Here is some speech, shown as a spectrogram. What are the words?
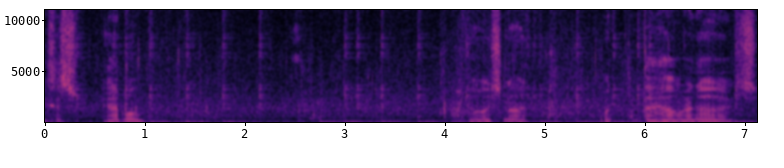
Is this edible? No, it's not. What the hell are those?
